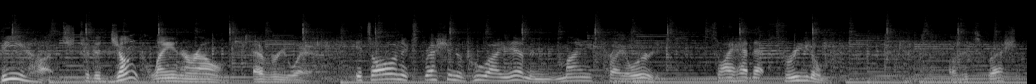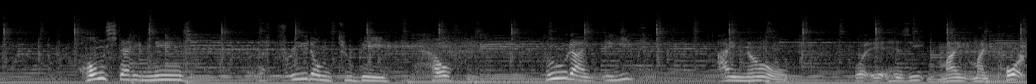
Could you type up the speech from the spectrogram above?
bee hutch, to the junk laying around everywhere. it's all an expression of who I am and my priorities. So I have that freedom of expression. Homesteading means the freedom to be healthy. Food I eat, I know what it has eaten. My, my pork,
